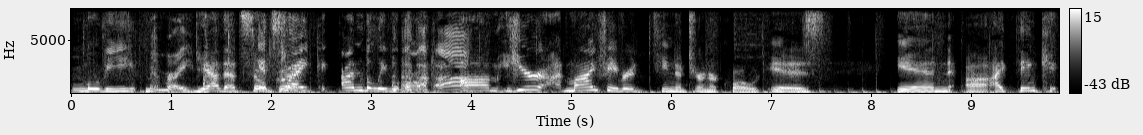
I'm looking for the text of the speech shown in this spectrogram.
movie memory. Yeah, that's so it's good. like unbelievable. Um, here, my favorite Tina Turner quote is in, uh, I think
